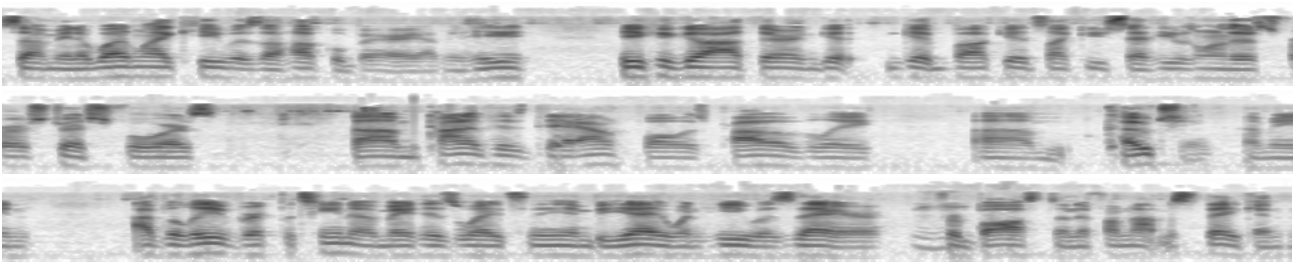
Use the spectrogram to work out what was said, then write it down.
So I mean, it wasn't like he was a huckleberry. I mean, he he could go out there and get get buckets like you said. He was one of those first stretch fours. Um, kind of his downfall was probably um, coaching. I mean, I believe Rick Pitino made his way to the NBA when he was there mm-hmm. for Boston, if I'm not mistaken.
